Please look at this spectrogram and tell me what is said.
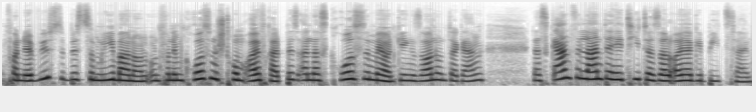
Von der Wüste bis zum Libanon und von dem großen Strom Euphrat bis an das große Meer und gegen Sonnenuntergang, das ganze Land der Hethiter soll euer Gebiet sein.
